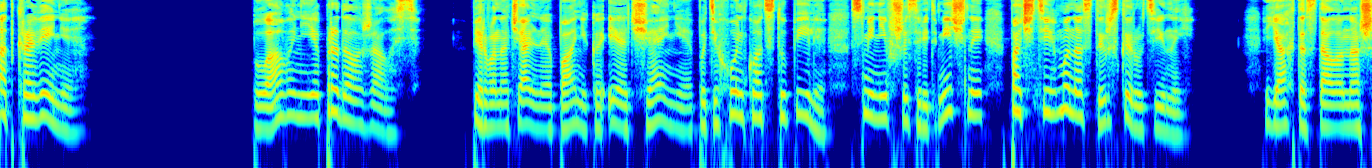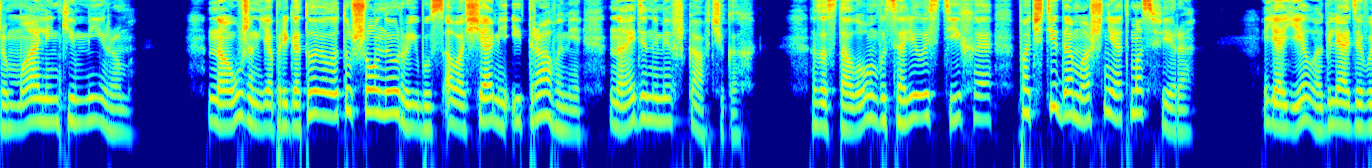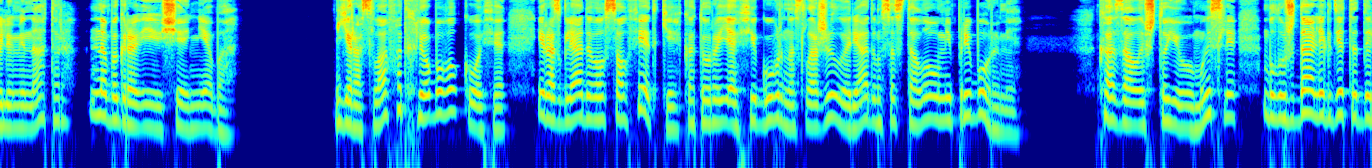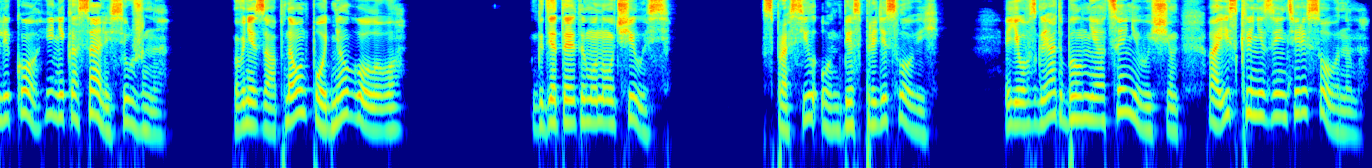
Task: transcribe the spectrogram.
Откровение. Плавание продолжалось. Первоначальная паника и отчаяние потихоньку отступили, сменившись ритмичной, почти монастырской рутиной. Яхта стала нашим маленьким миром. На ужин я приготовила тушеную рыбу с овощами и травами, найденными в шкафчиках. За столом воцарилась тихая, почти домашняя атмосфера. Я ела, глядя в иллюминатор на багровеющее небо. Ярослав отхлебывал кофе и разглядывал салфетки, которые я фигурно сложила рядом со столовыми приборами. Казалось, что его мысли блуждали где-то далеко и не касались ужина. Внезапно он поднял голову. «Где ты этому научилась?» Спросил он без предисловий. Его взгляд был не оценивающим, а искренне заинтересованным.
